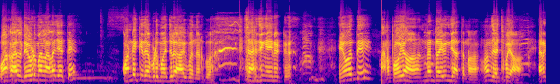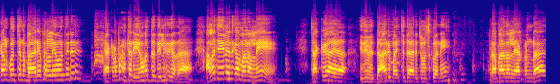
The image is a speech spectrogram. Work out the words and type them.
ఒకవేళ దేవుడు మనల్ని అలా చేస్తే కొండెక్కేటప్పుడు మధ్యలో ఆగిపోయింది అనుకో. ఛార్జింగ్ అయినట్టు. ఏమవుద్ది మనం పోయాం నేను డ్రైవింగ్ చేస్తున్నాం. మనం చచ్చిపోయాం. వెనకాల కూర్చున్న భార్య పిల్లలు ఏమవుతారు? ఎక్కడ పడతారు? ఏమవుతుందో తెలియదు కదా. అలా చేయలేదుగా మనల్ని. చక్కగా ఇది దారి మంచి దారి చూసుకొని ప్రమాదం లేకుండా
